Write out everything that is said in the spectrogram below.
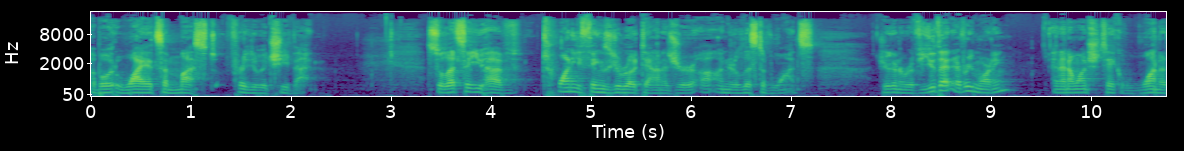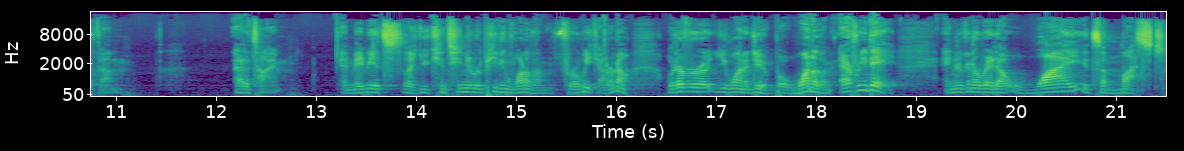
about why it's a must for you to achieve that. So let's say you have 20 things you wrote down as your uh, on your list of wants. You're going to review that every morning and then I want you to take one of them at a time. And maybe it's like you continue repeating one of them for a week. I don't know. Whatever you want to do, but one of them every day. And you're going to write out why it's a must.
